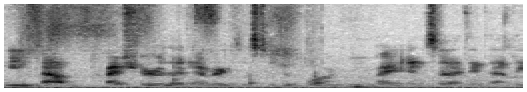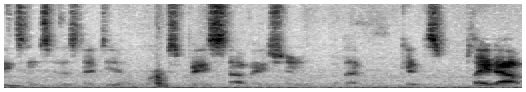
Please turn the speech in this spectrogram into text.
newfound pressure that never existed before, mm-hmm. right? And so I think that leads into this idea of works-based salvation that gets played out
